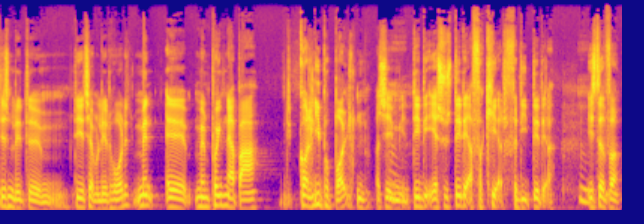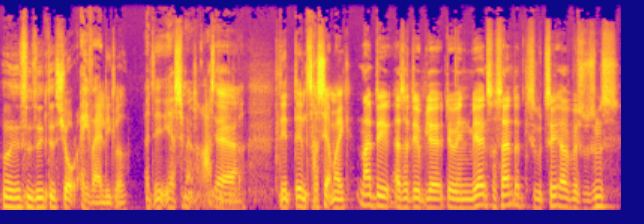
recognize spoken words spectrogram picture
det er sådan lidt, øh, det irriterer mig lidt hurtigt. Men, øh, men pointen er bare, gå lige på bolden og sige, mm. det, det, jeg synes, det der er forkert, fordi det der. Mm. I stedet for, "Åh, jeg synes ikke, det er sjovt. Ej, hvor er jeg ligeglad. Altså, det, jeg er simpelthen så rasende. Ja. Det, det interesserer mig ikke. Nej, det, altså, det, bliver, det er jo en mere interessant at diskutere, hvis du synes,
